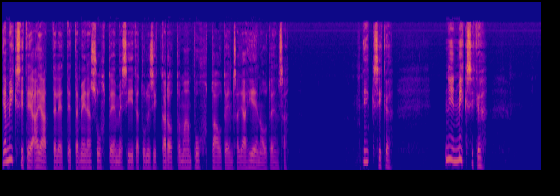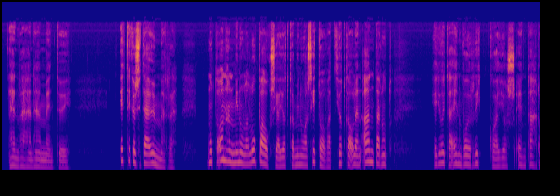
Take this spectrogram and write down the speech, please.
Ja miksi te ajattelette, että meidän suhteemme siitä tulisi kadottamaan puhtautensa ja hienoutensa? Miksikö? Niin miksikö? Hän vähän hämmentyi. Ettekö sitä ymmärrä? Mutta onhan minulla lupauksia, jotka minua sitovat, jotka olen antanut ja joita en voi rikkoa, jos en tahdo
